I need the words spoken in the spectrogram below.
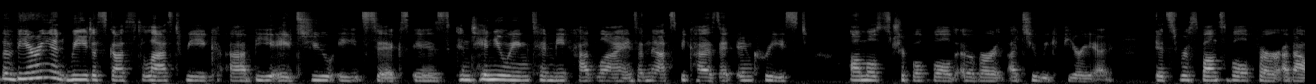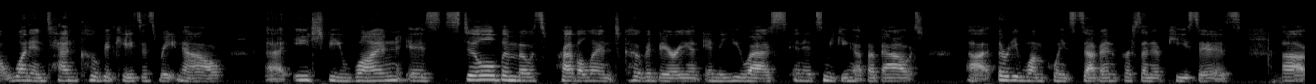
The variant we discussed last week, uh, BA.2.86, is continuing to make headlines, and that's because it increased almost triple fold over a two week period. It's responsible for about one in 10 COVID cases right now. Uh, HV.1 is still the most prevalent COVID variant in the US, and it's making up about 31.7% uh, of cases. Uh,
